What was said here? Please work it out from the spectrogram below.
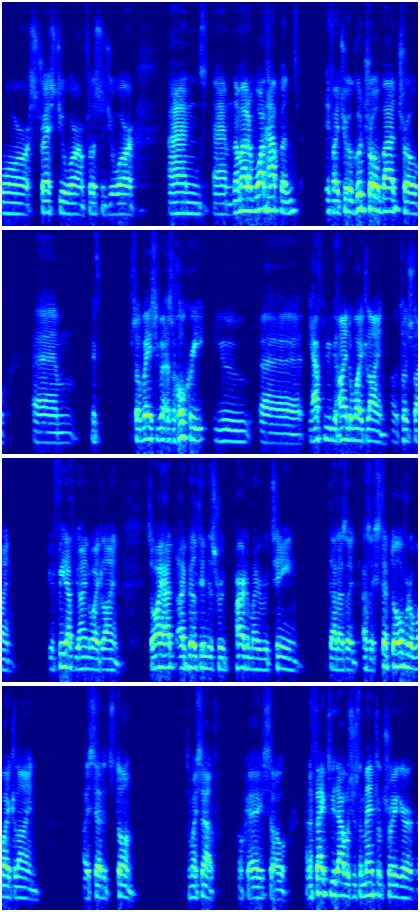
more stressed you were and flustered you were. And um, no matter what happened, if I threw a good throw, bad throw, um, if so, basically as a hooker, you uh, you have to be behind the white line on the touch line. Your feet have to be behind the white line. So I had I built in this part of my routine that as I as I stepped over the white line, I said it's done to myself. Okay, so and effectively that was just a mental trigger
